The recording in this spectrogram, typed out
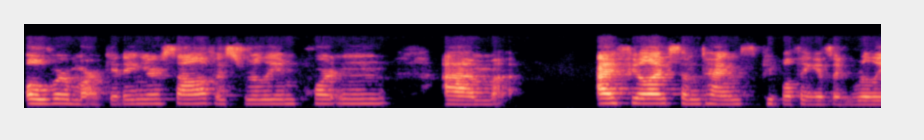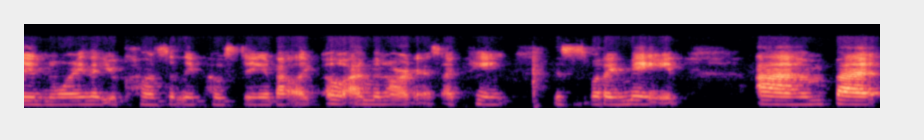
over marketing yourself is really important. Um, I feel like sometimes people think it's like really annoying that you're constantly posting about like, oh, I'm an artist, I paint, this is what I made. Um, but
